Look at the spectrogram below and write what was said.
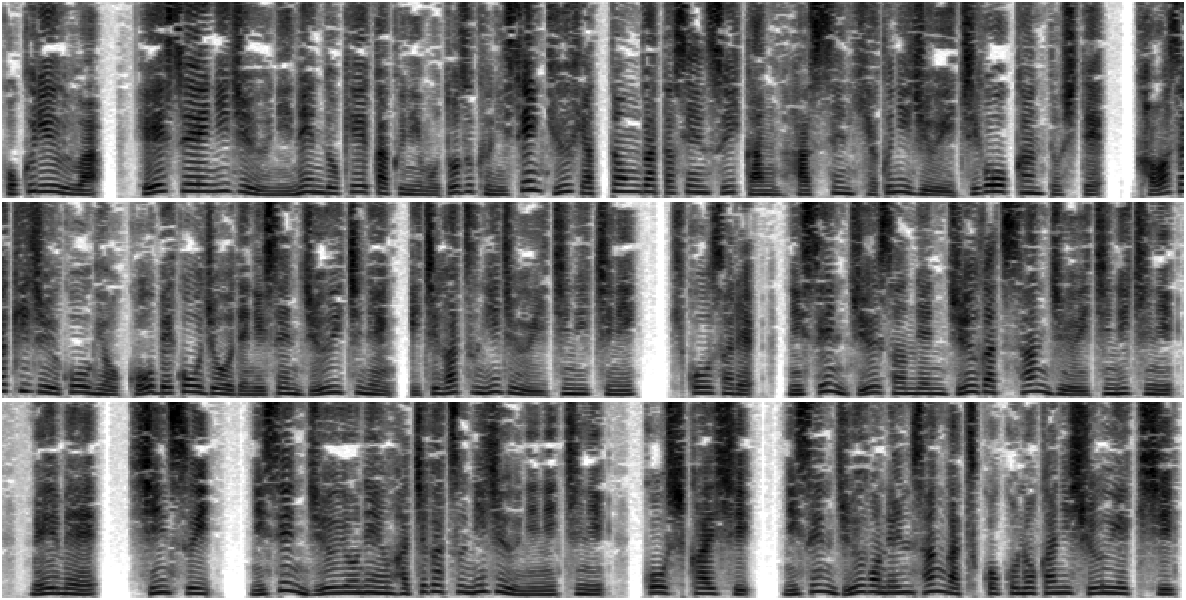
黒竜は平成22年度計画に基づく2900トン型潜水艦8121号艦として川崎重工業神戸工場で2011年1月21日に寄港され、2013年10月31日に命名、浸水、2014年8月22日に講師開始、2015年3月9日に収益し、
